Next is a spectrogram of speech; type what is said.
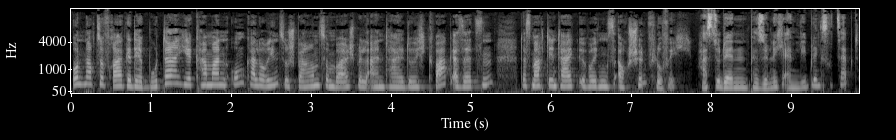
Und noch zur Frage der Butter. Hier kann man, um Kalorien zu sparen, zum Beispiel einen Teil durch Quark ersetzen. Das macht den Teig übrigens auch schön fluffig. Hast du denn persönlich ein Lieblingsrezept?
